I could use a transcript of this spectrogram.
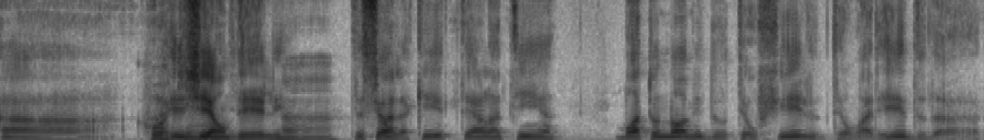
a, a região dele, uhum. disse, olha, aqui tem a latinha, bota o nome do teu filho, do teu marido, da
